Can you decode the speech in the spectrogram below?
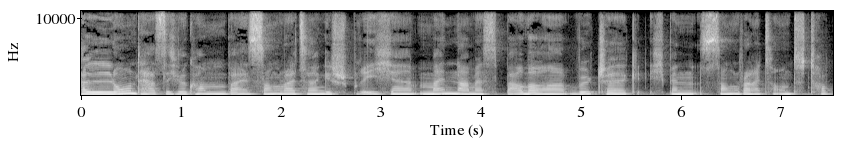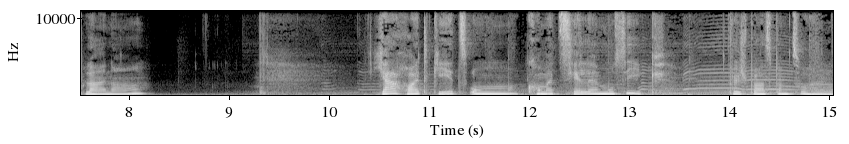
Hallo und herzlich willkommen bei Songwriter Gespräche. Mein Name ist Barbara Wilczek. Ich bin Songwriter und Topliner. Ja, heute geht es um kommerzielle Musik. Viel Spaß beim Zuhören.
